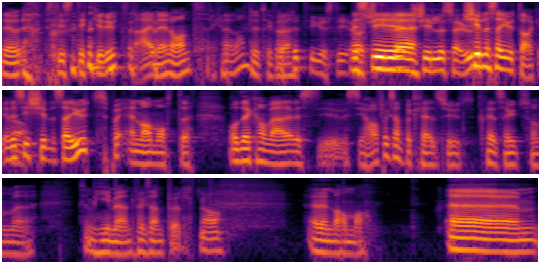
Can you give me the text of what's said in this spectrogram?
Det, er- hvis de stikker ut? Nei, det er noe annet. Er ikke det et annet uttrykk for det? Ja, Hvis de skiller, eh, seg ut. Skiller seg ut, takk. Hvis de skiller seg ut på en eller annen måte. Og det kan være hvis de, hvis de har f.eks. kledd kledd seg ut som, eh, som He-Man, f.eks. Ja. Eller en lama. Uh,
